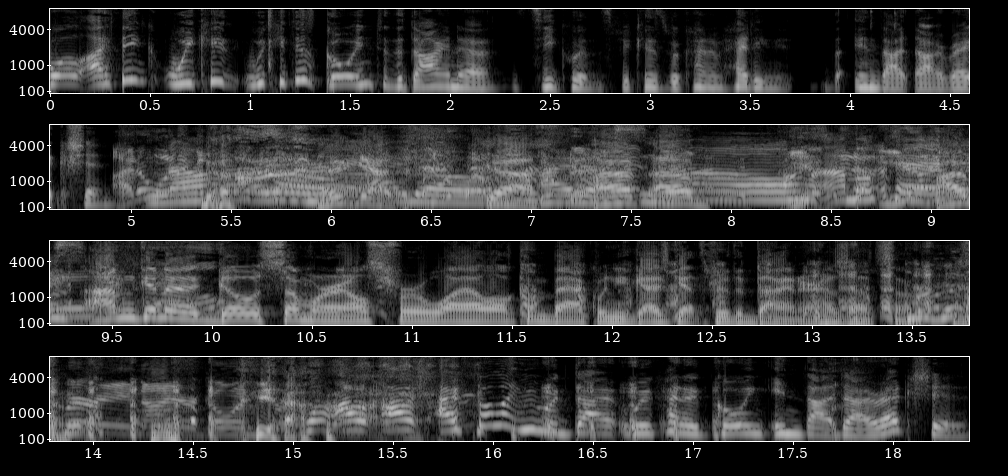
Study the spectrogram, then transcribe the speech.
Well, I think we could we could just go into the diner sequence because we're kind of heading in that direction. I don't No, want to. Yeah. I know. Yeah. I know. I- um, no, you- I'm okay. I'm I'm gonna go somewhere else for a while. I'll come back when you guys get through the diner. How's that sound? Rosemary and I are going. Yeah. well. I, I, I felt like we were di- we are kind of going in that direction.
